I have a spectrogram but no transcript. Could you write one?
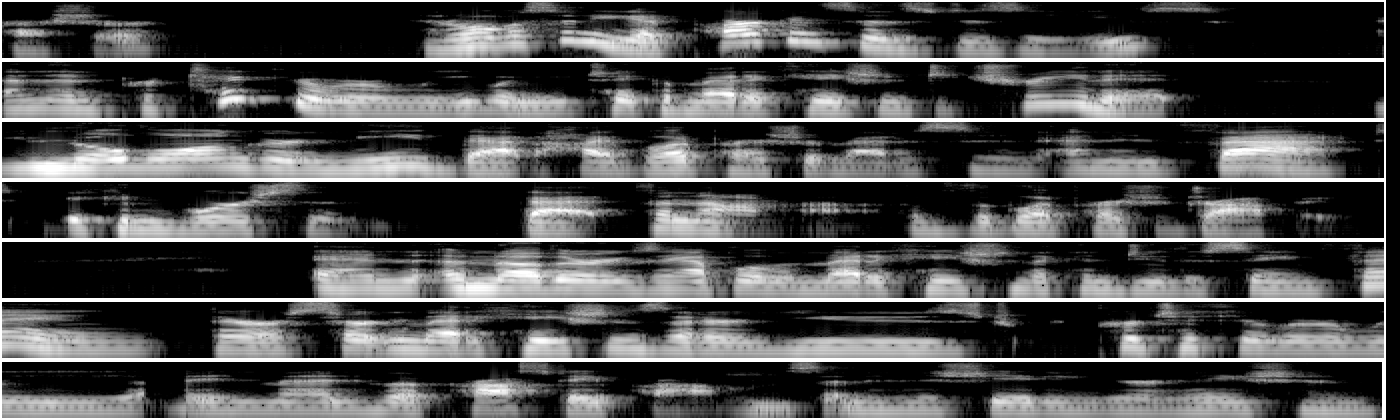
pressure, and all of a sudden you get Parkinson's disease. And then, particularly when you take a medication to treat it, you no longer need that high blood pressure medicine. And in fact, it can worsen that phenomena of the blood pressure dropping. And another example of a medication that can do the same thing, there are certain medications that are used particularly in men who have prostate problems and initiating urination.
